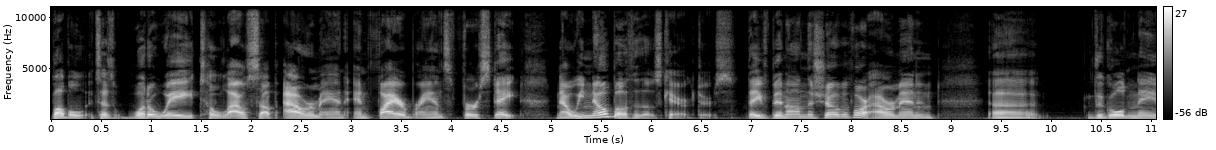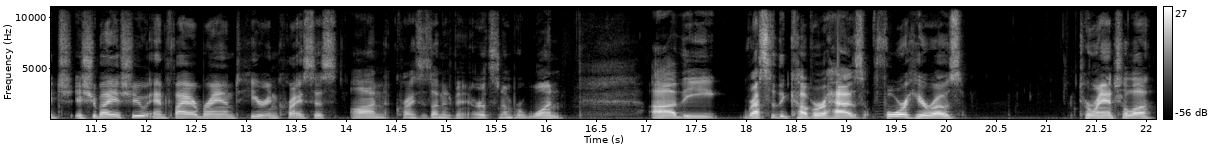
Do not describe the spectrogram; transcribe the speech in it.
bubble. It says, What a way to louse up Hourman and Firebrand's first date. Now, we know both of those characters. They've been on the show before. Hourman and uh, the Golden Age issue by issue, and Firebrand here in Crisis on Crisis on Infinite Earths number one. Uh, the rest of the cover has four heroes Tarantula,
